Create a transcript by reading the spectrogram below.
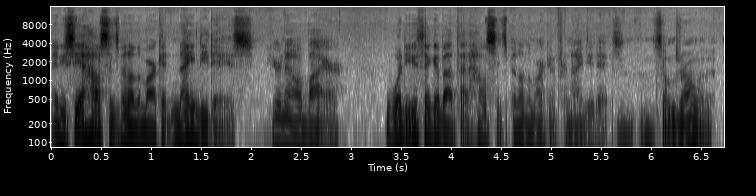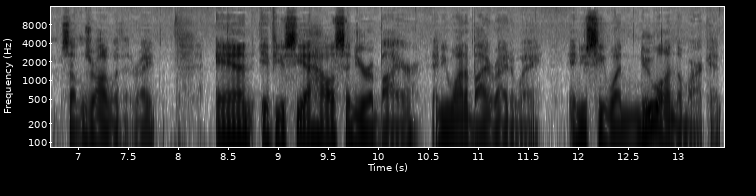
and you see a house that's been on the market 90 days, you're now a buyer. What do you think about that house that's been on the market for 90 days? Something's wrong with it. something's wrong with it, right? And if you see a house and you're a buyer and you want to buy right away, and you see one new on the market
